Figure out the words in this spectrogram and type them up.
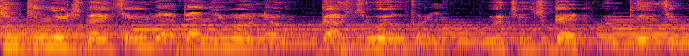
continues by saying that then you will know God's will for you, which is good and pleasing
